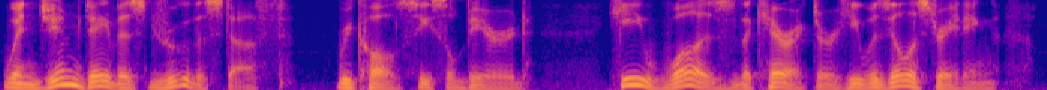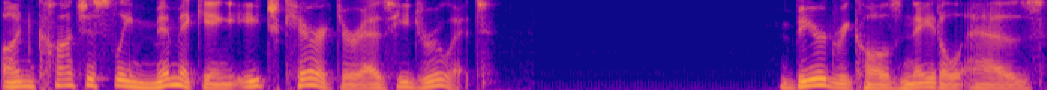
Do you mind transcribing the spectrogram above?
When Jim Davis drew the stuff, recalls Cecil Beard, he was the character he was illustrating, unconsciously mimicking each character as he drew it. Beard recalls Nadel as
